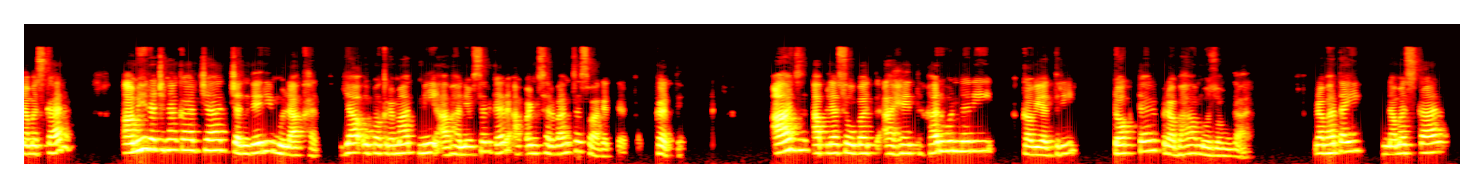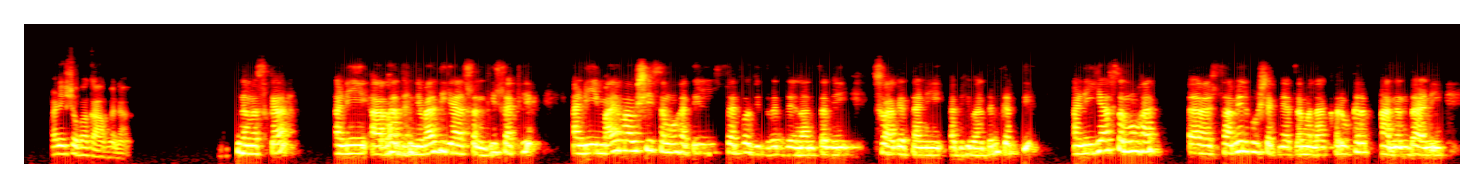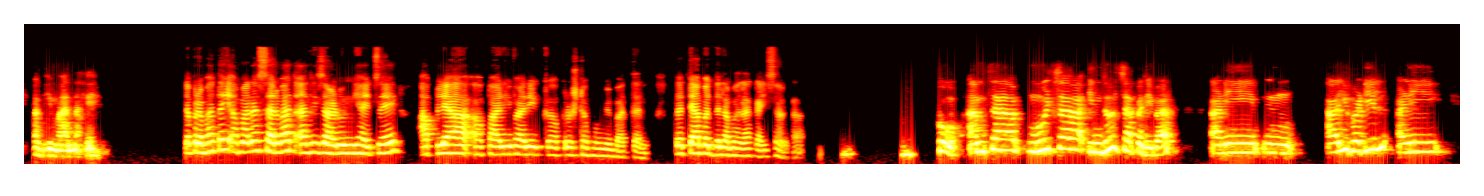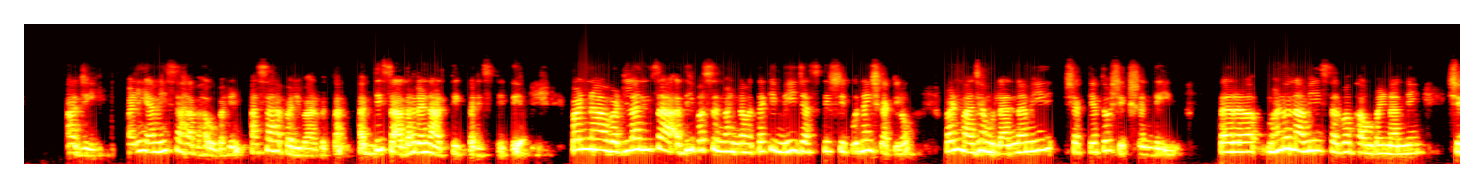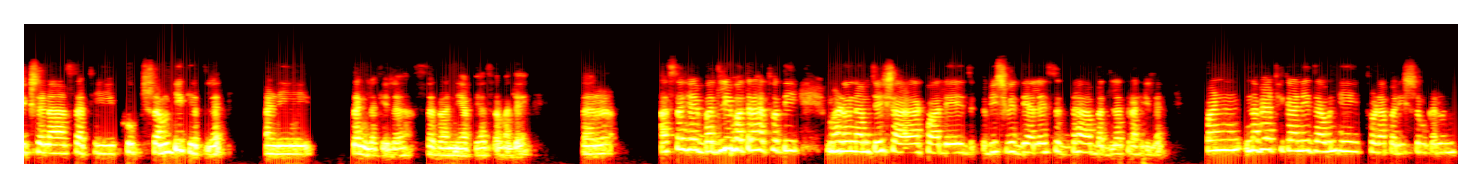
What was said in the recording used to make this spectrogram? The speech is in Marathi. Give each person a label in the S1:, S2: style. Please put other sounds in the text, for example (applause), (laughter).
S1: नमस्कार. आम्ही रचनाकारच्या चंदेरी मुलाखत या उपक्रमात मी आभा निवसरकर आपण सर्वांचं स्वागत करतो करते. आज आपल्यासोबत आहेत हरहुन्नरी कवयत्री डॉक्टर प्रभा मुजुमदार. प्रभाताई नमस्कार आणि शुभकामना.
S2: नमस्कार आणि आभा धन्यवाद या संधीसाठी. आणि माय मावशी समूहातील सर्व विद्वज्जनांचं मी स्वागत आणि अभिवादन करते. आणि या समूहात सामील होऊ शकण्याचा मला खरोखर आनंद आणि अभिमान आहे.
S1: तर प्रभाताई आम्हाला सर्वात आधी जाणून घ्यायचंय आपल्या पारिवारिक पृष्ठभूमीबद्दल. तर त्याबद्दल आम्हाला काही सांगा.
S2: हो आमचा मूळचा इंदूरचा परिवार आणि आई वडील आणि आजी आणि आम्ही सहा भाऊ बहीण असा हा परिवार होता. अगदी साधारण आर्थिक परिस्थिती. पण वडिलांचं आधीपासून म्हणणं होतं की मी जास्ती शिकू नाही शकलो पण माझ्या मुलांना मी शक्यतो शिक्षण देईन. तर म्हणून आम्ही सर्व भाऊ बहिणांनी शिक्षणासाठी खूप श्रमही घेतले आणि चांगलं केलं सर्वांनी अभ्यासामध्ये. तर असं हे बदली होत राहत होती म्हणून आमचे शाळा कॉलेज विश्वविद्यालय सुद्धा बदलत राहिले. पण नव्या ठिकाणी जाऊनही थोडा परिश्रम करून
